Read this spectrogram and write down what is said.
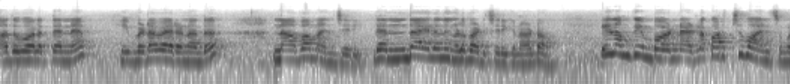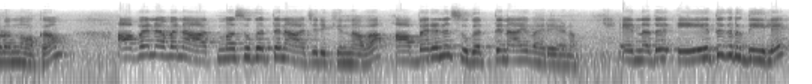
അതുപോലെ തന്നെ ഇവിടെ വരണത് നവമഞ്ചരി. ഇതെന്തായാലും നിങ്ങൾ പഠിച്ചിരിക്കണം കേട്ടോ. ഇനി നമുക്ക് ഇമ്പോർട്ടന്റ് ആയിട്ടുള്ള കുറച്ച് പോയിന്റ്സും കൂടെ നോക്കാം. അവൻ അവൻ ആത്മസുഖത്തിന് ആചരിക്കുന്നവ അപരന് സുഖത്തിനായി വരയണം എന്നത് ഏത് കൃതിയിലെ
